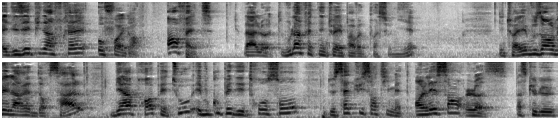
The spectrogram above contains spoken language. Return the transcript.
et des épinards frais au foie gras. En fait, la lotte, vous la faites nettoyer par votre poissonnier. Nettoyez, vous enlevez l'arête dorsale, bien propre et tout, et vous coupez des tronçons de 7-8 cm en laissant l'os. Parce que le,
